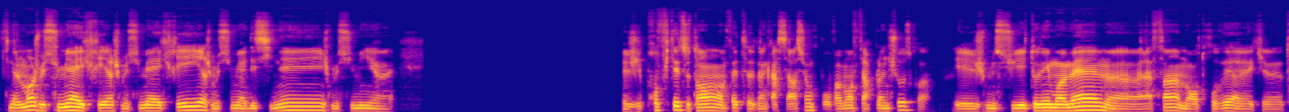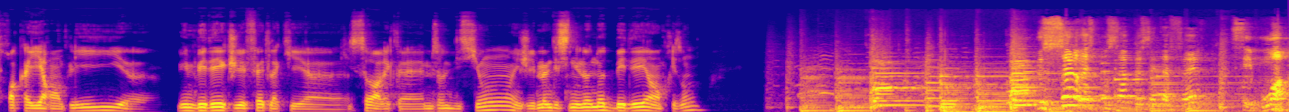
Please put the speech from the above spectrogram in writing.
Finalement, je me suis mis à écrire, je me suis mis à écrire, je me suis mis à dessiner, je me suis mis. euh, J'ai profité de ce temps en fait d'incarcération pour vraiment faire plein de choses, quoi. Et je me suis étonné moi-même euh, à la fin à me retrouver avec euh, trois cahiers remplis, une BD que j'ai faite là qui, qui sort avec la maison d'édition, et j'ai même dessiné une autre BD en prison. Seul responsable de cette affaire, c'est moi.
